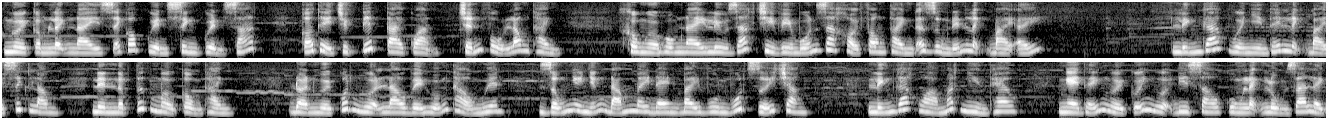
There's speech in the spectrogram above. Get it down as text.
người cầm lệnh này sẽ có quyền sinh quyền sát, có thể trực tiếp cai quản, chấn phủ long thành. Không ngờ hôm nay lưu giác chỉ vì muốn ra khỏi phong thành đã dùng đến lệnh bài ấy. Lính gác vừa nhìn thấy lệnh bài xích long, liền lập tức mở cổng thành. Đoàn người quất ngựa lao về hướng thảo nguyên, giống như những đám mây đen bay vun vút dưới trăng lính gác hòa mắt nhìn theo nghe thấy người cưỡi ngựa đi sau cùng lạnh lùng ra lệnh.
